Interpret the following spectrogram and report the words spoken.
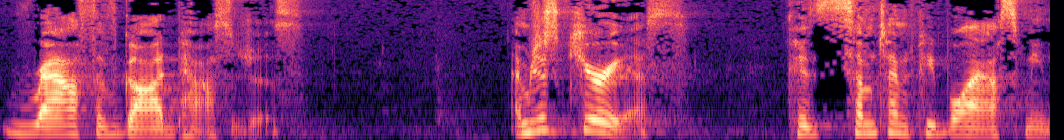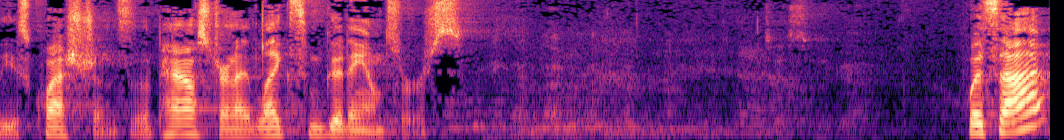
wrath of God passages? I'm just curious, because sometimes people ask me these questions as a pastor, and I'd like some good answers. What's that?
